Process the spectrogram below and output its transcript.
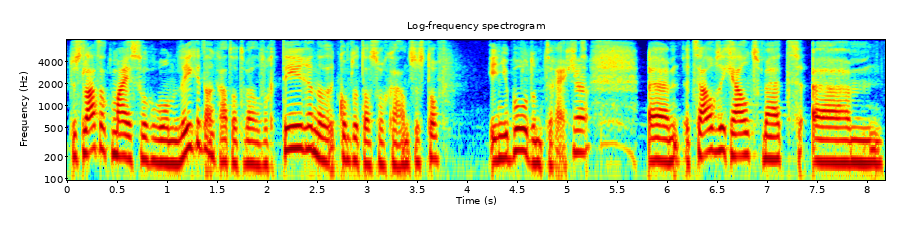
Dus laat dat maaisel gewoon liggen, dan gaat dat wel verteren. Dan komt het als organische stof in je bodem terecht. Ja. Um, hetzelfde geldt met... Um,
